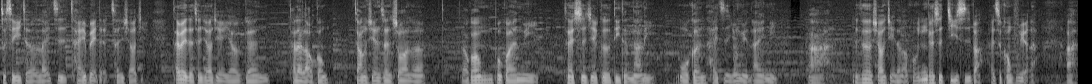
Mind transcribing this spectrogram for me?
这是一则来自台北的陈小姐。台北的陈小姐要跟她的老公张先生说了：“老公，不管你在世界各地的哪里，我跟孩子永远爱你。”啊，那这个小姐的老公应该是机师吧，还是空服员啊？啊，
